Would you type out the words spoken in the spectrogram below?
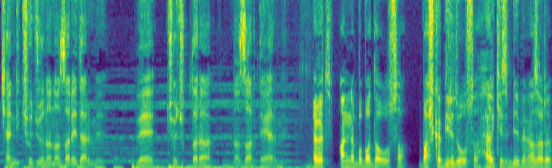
kendi çocuğuna nazar eder mi? Ve çocuklara nazar değer mi? Evet, anne baba da olsa, başka biri de olsa herkesin birbirine nazarı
